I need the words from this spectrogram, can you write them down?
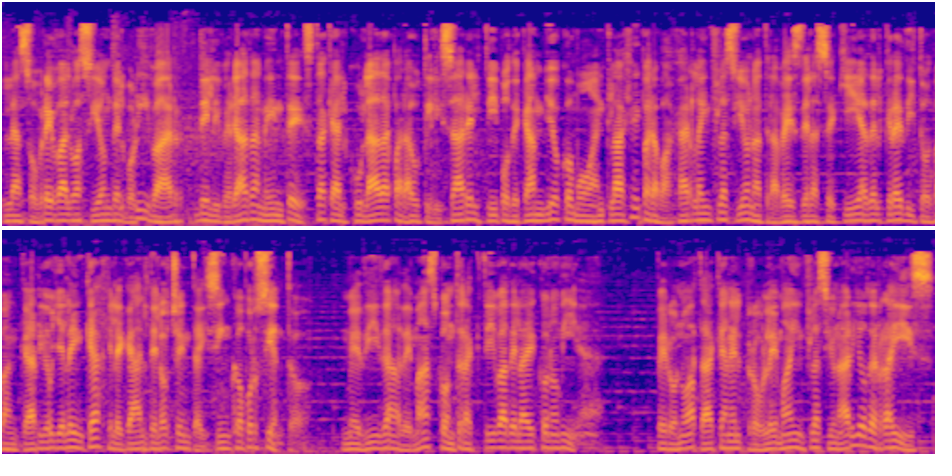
La sobrevaluación del bolívar, deliberadamente está calculada para utilizar el tipo de cambio como anclaje para bajar la inflación a través de la sequía del crédito bancario y el encaje legal del 85%. Medida además contractiva de la economía. Pero no atacan el problema inflacionario de raíz,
